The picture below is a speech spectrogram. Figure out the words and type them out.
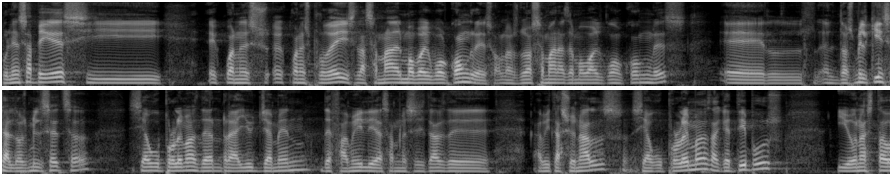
volem saber si eh, quan, es, eh, quan es produeix la setmana del Mobile World Congress o les dues setmanes del Mobile World Congress, eh, el, el 2015 al 2016, si hi ha hagut problemes de reallotjament de famílies amb necessitats de, habitacionals, si hi ha hagut problemes d'aquest tipus i on, està,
